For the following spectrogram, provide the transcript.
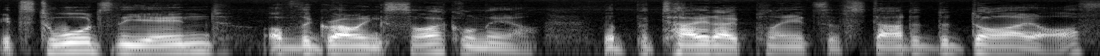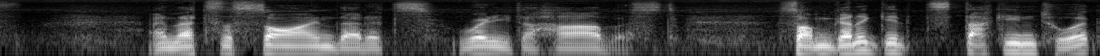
It's towards the end of the growing cycle now. The potato plants have started to die off and that's the sign that it's ready to harvest. So I'm going to get stuck into it,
